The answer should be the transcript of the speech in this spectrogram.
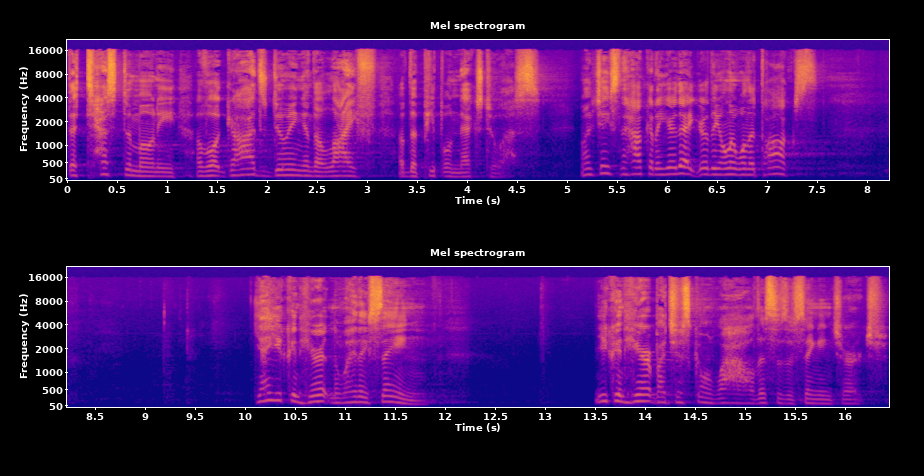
the testimony of what God's doing in the life of the people next to us. Like, Jason, how can I hear that? You're the only one that talks. Yeah, you can hear it in the way they sing. You can hear it by just going, wow, this is a singing church.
